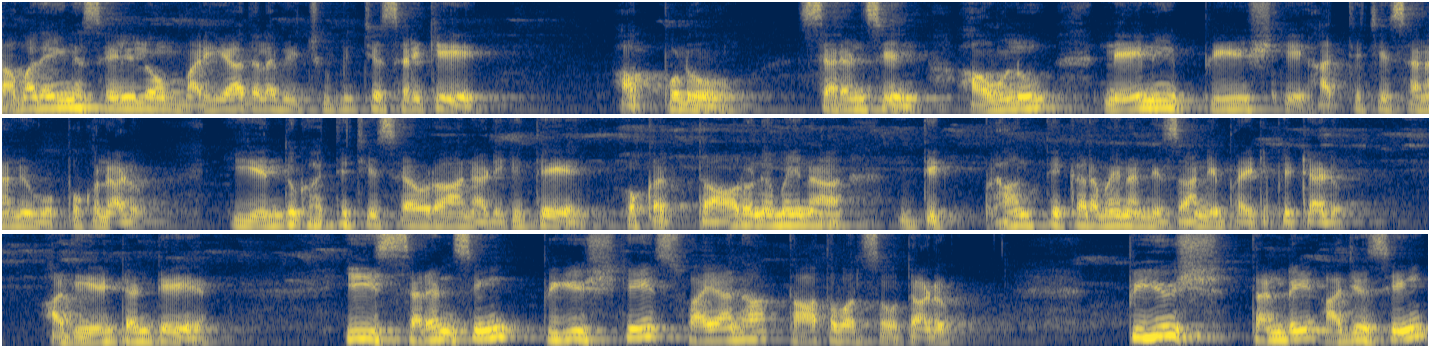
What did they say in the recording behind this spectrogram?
తమదైన శైలిలో మర్యాదలవి చూపించేసరికి అప్పుడు శరణ్ సింగ్ అవును నేనే పీయూష్ని హత్య చేశానని ఒప్పుకున్నాడు. ఎందుకు హత్య చేశావురా అని అడిగితే ఒక దారుణమైన దిగ్భ్రాంతికరమైన నిజాన్ని బయటపెట్టాడు. అది ఏంటంటే ఈ శరణ్ సింగ్ పీయూష్కి స్వయాన తాత వరుస అవుతాడు. పీయూష్ తండ్రి అజయ్ సింగ్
